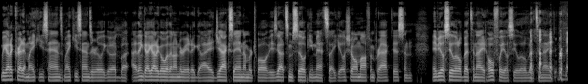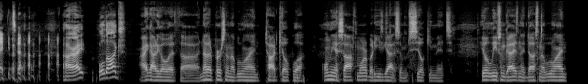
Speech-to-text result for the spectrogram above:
we got to credit Mikey's hands. Mikey's hands are really good, but I think I got to go with an underrated guy, Jack Say, number 12. He's got some silky mitts. Like, he'll show them off in practice, and maybe you'll see a little bit tonight. Hopefully, you'll see a little bit tonight. Right. All right, Bulldogs. I got to go with uh, another person on the blue line, Todd Kilpula. Only a sophomore, but he's got some silky mitts. He'll leave some guys in the dust on the blue line,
